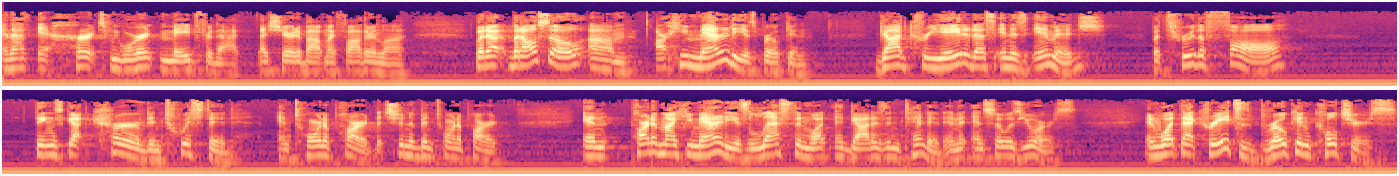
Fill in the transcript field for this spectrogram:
And that, it hurts. We weren't made for that. I shared about my father-in-law. But, uh, but also, um, our humanity is broken. God created us in His image, but through the fall, things got curved and twisted and torn apart that shouldn't have been torn apart. And part of my humanity is less than what God has intended, and, and so is yours. And what that creates is broken cultures.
